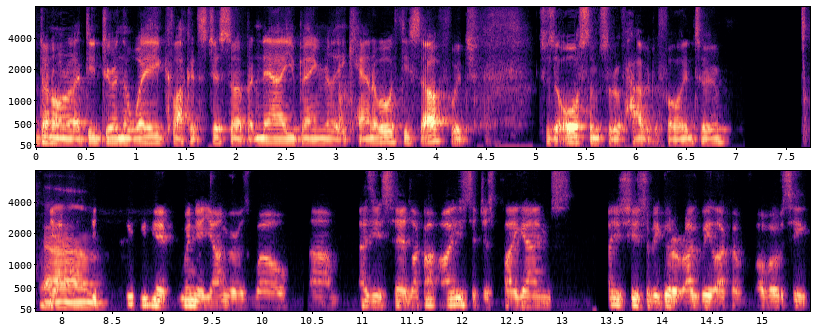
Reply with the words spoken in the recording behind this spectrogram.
don't know what I did during the week. Like it's just sort of, but now you're being really accountable with yourself, which, which is an awesome sort of habit to fall into. Yeah. Um, when, you're, when you're younger as well, um, as you said, like I, I, used to just play games. I just used to be good at rugby. Like I've, I've, obviously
